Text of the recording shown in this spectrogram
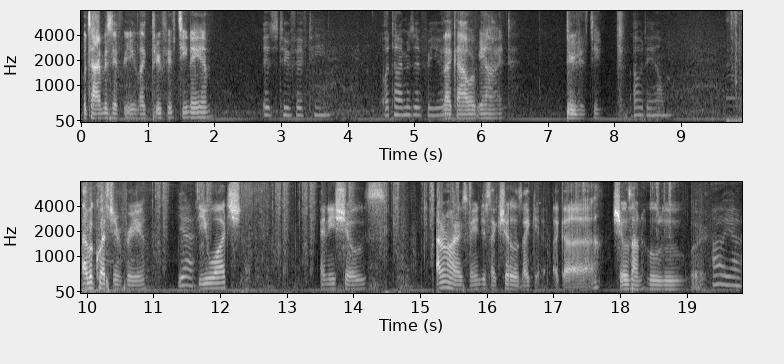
What time is it for you? Like 3:15 a.m. It's 2.15. What time is it for you? Like an hour behind. 3:15. Oh, damn. I have a question for you. Yeah. Do you watch any shows I don't know how to explain. Just like shows, like like uh shows on Hulu or Oh yeah.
